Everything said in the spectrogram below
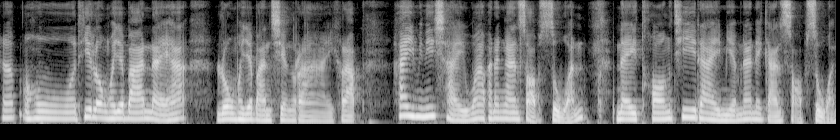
ครับโอ้โหที่โรงพยาบาลไหนฮะโรงพยาบาลเชียงรายครับให้วินิจฉัยว่าพนักงานสอบสวน ในท้องที่ใดมีอำนาจในการสอบสวน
